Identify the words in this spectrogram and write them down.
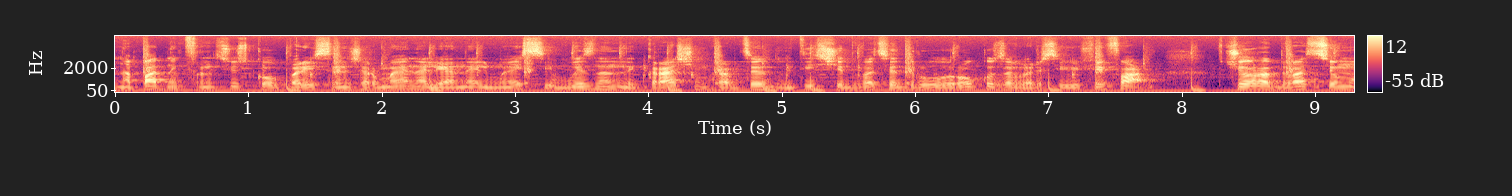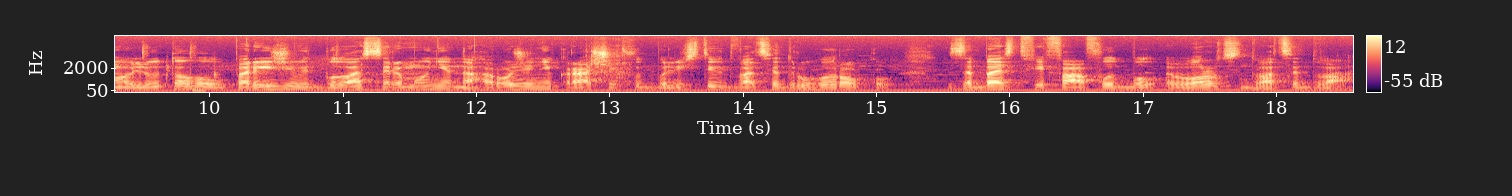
Нападник французького Парі Сен-Жермена Ліонель Месі визнаний кращим гравцем 2022 року за версією FIFA. Вчора, 27 лютого, у Парижі відбулася церемонія нагородження кращих футболістів 2022 року The Best FIFA Football Awards 22.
